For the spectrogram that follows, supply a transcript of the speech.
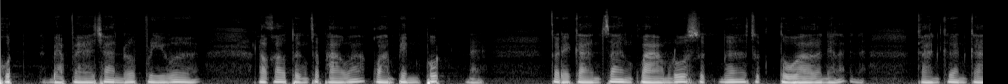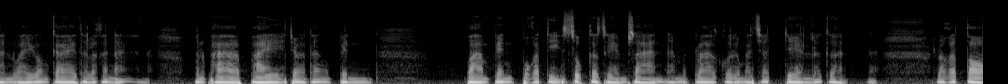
พุทธแบบแฟชั่นหรือ fever เราเข้าถึงสภาวะความเป็นพุทธนะก็ในการสร้างความรู้สึกเนื้อสึกตัวกันนี่แหละการเคลื่อนการไหวของกายแต่ละขณะ มันพาไปจนกระทั่งเป็นความเป็นปกติสุขเกษมศานต์นะมันปรากฏมาชัดเจนแล้วเกินนะเราก็ต่อ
